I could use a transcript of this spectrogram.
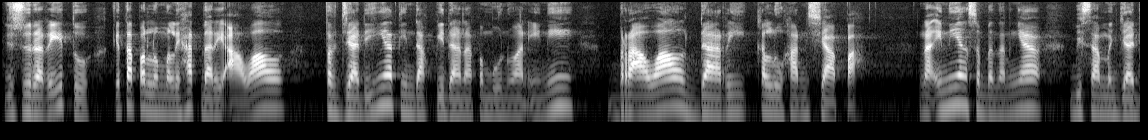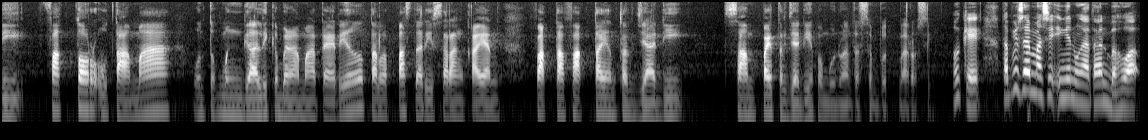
justru dari itu kita perlu melihat dari awal terjadinya tindak pidana pembunuhan ini berawal dari keluhan siapa Nah ini yang sebenarnya bisa menjadi faktor utama untuk menggali kebenaran material terlepas dari serangkaian fakta-fakta yang terjadi sampai terjadinya pembunuhan tersebut, Mbak Rosi. Oke, tapi saya masih ingin mengatakan bahwa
